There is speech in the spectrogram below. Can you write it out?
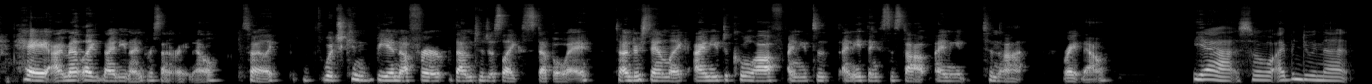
"Hey, I'm at like 99% right now." So I like, which can be enough for them to just like step away to understand like I need to cool off. I need to. I need things to stop. I need to not right now. Yeah, so I've been doing that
